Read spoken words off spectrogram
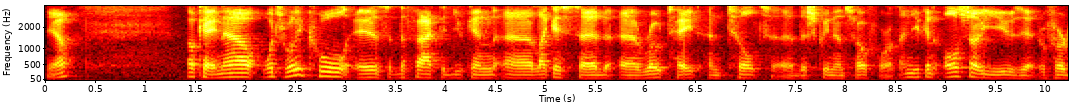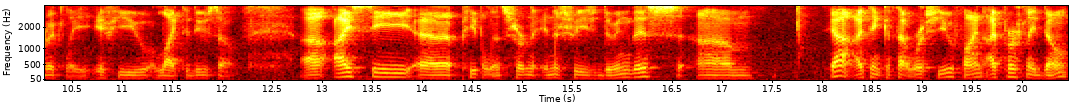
Yeah. Okay, now what's really cool is the fact that you can, uh, like I said, uh, rotate and tilt uh, the screen and so forth. And you can also use it vertically if you like to do so. Uh, I see uh, people in certain industries doing this. Um, yeah, I think if that works for you, fine. I personally don't.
